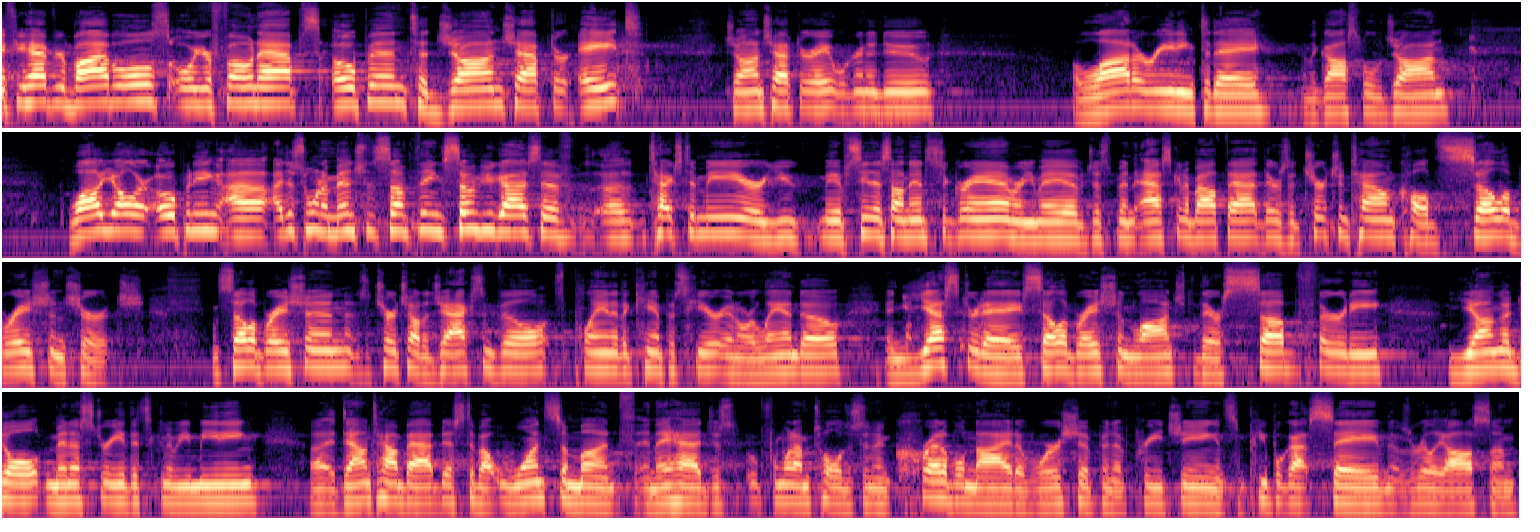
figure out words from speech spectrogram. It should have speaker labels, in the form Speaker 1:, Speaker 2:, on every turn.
Speaker 1: If you have your Bibles or your phone apps open to John chapter 8, John chapter 8, we're going to do a lot of reading today in the Gospel of John. While y'all are opening, uh, I just want to mention something. Some of you guys have uh, texted me, or you may have seen this on Instagram, or you may have just been asking about that. There's a church in town called Celebration Church. And Celebration is a church out of Jacksonville. It's playing at a campus here in Orlando. And yesterday, Celebration launched their sub 30 young adult ministry that's going to be meeting uh, at Downtown Baptist about once a month. And they had just, from what I'm told, just an incredible night of worship and of preaching, and some people got saved, and it was really awesome.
